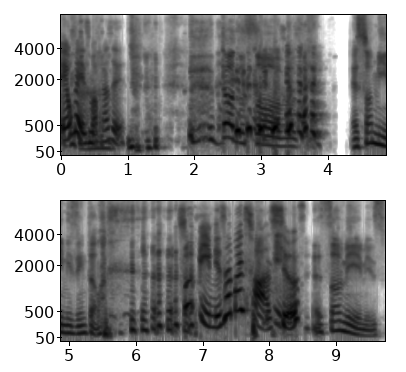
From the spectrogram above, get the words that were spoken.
Eu mesma, Ah. prazer. Todos somos. É só Mimis, então. Só mimes, é mais fácil. É só Mimis.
